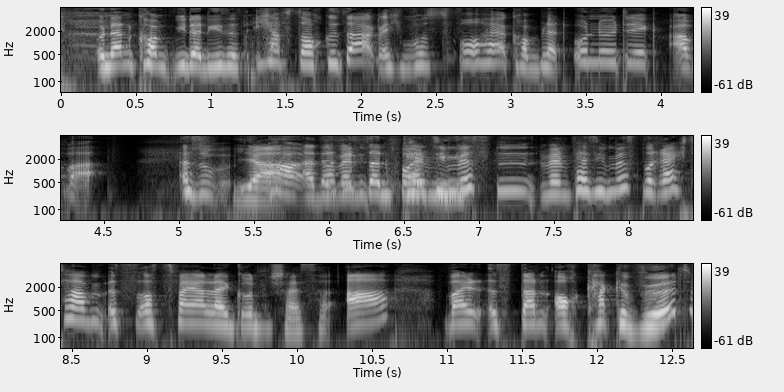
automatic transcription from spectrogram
und dann kommt wieder dieses, ich hab's doch gesagt, ich wusste vorher, komplett unnötig, aber Also, Ja, ah, also wenn dann. Pessimisten, wenn Pessimisten recht haben, ist es aus zweierlei Gründen scheiße. A, weil es dann auch kacke wird,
